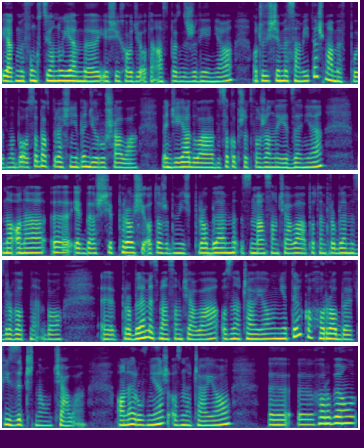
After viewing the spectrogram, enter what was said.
jak my funkcjonujemy, jeśli chodzi o ten aspekt żywienia. Oczywiście my sami też mamy wpływ, no bo osoba, która się nie będzie ruszała, będzie jadła wysoko przetworzone jedzenie, no ona e, jakby aż się prosi o to, żeby mieć problem z masą ciała, a potem problemy zdrowotne, bo e, problemy z masą ciała oznaczają nie tylko chorobę fizyczną ciała, one również oznaczają chorobę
